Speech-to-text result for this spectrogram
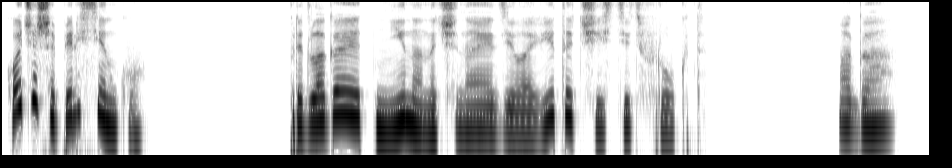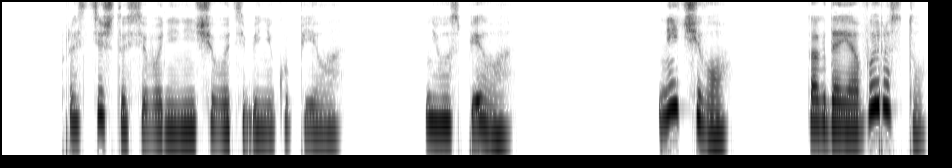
«Хочешь апельсинку?» Предлагает Нина, начиная деловито чистить фрукт. «Ага. Прости, что сегодня ничего тебе не купила. Не успела». «Ничего. Когда я вырасту,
